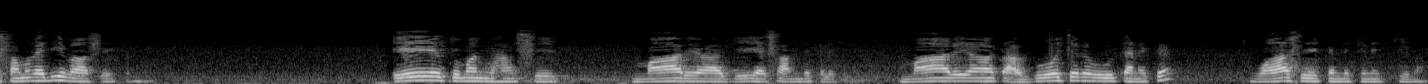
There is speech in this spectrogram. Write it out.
සමවැදී වාසය කරනවා. ඒ තුමන් වහන්සේ මායාගේ අසන්ද කළ කෙනෙක්. මායාට අගෝචර වූ තැනක වාසය කරන කෙනෙක් කියලා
